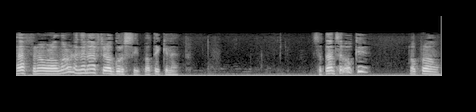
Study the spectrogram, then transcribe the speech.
Half an hour I'll learn, and then after I'll go to sleep. I'll take a nap. Satan said, okay, no problem.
